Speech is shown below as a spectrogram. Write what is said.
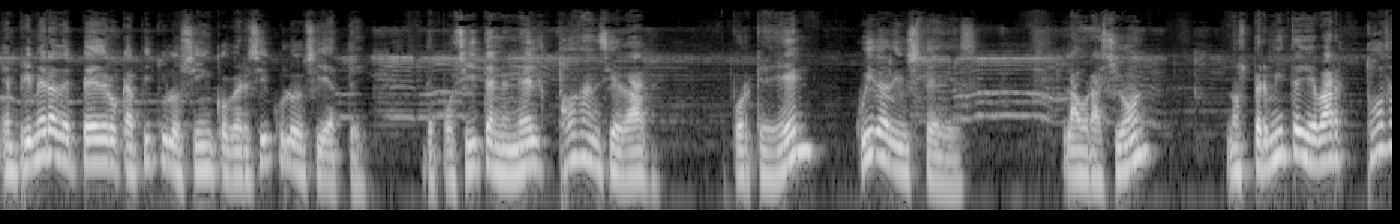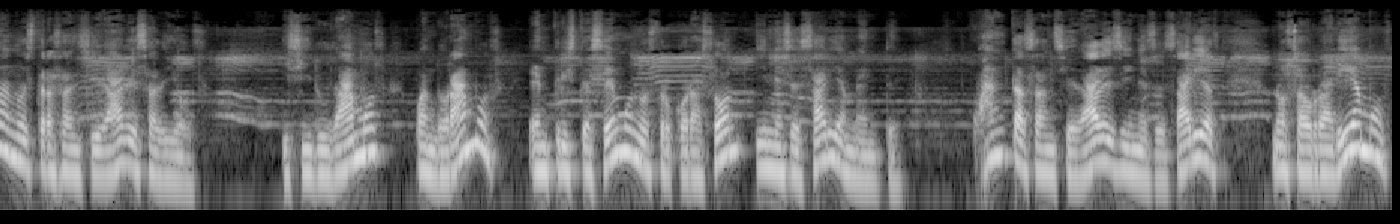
en Primera de Pedro capítulo 5 versículo 7, depositen en él toda ansiedad, porque él cuida de ustedes. La oración nos permite llevar todas nuestras ansiedades a Dios. Y si dudamos cuando oramos, entristecemos nuestro corazón innecesariamente. ¿Cuántas ansiedades innecesarias nos ahorraríamos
